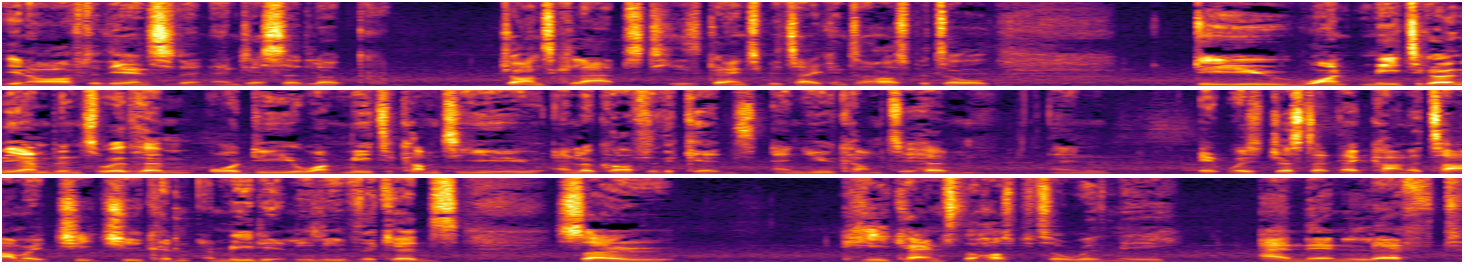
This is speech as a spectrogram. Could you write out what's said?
you know, after the incident and just said, look, John's collapsed. He's going to be taken to hospital. Do you want me to go in the ambulance with him, or do you want me to come to you and look after the kids and you come to him? And it was just at that kind of time where she, she couldn't immediately leave the kids. So he came to the hospital with me and then left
